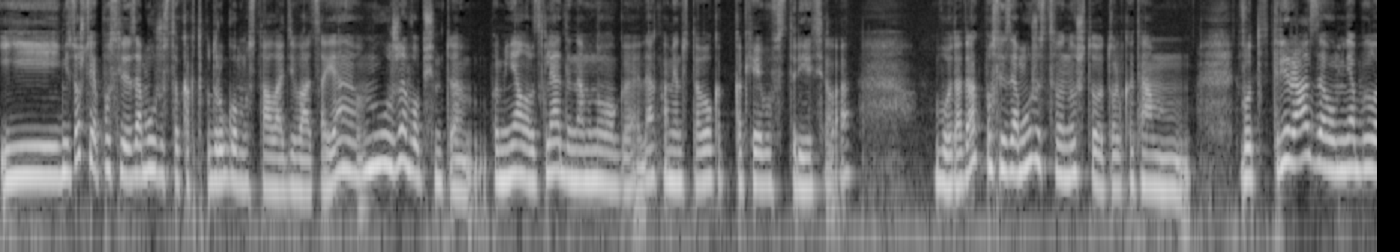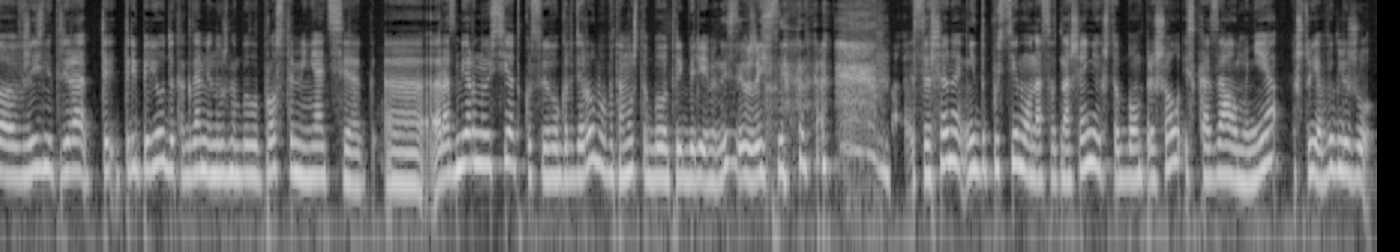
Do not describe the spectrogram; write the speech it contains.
и не то, что я после замужества как-то по-другому стала одеваться, а я, ну, уже, в общем-то, поменяла взгляды на многое, да, к моменту того, как, как я его встретила. Вот, а так после замужества, ну что, только там... Вот три раза у меня было в жизни, три, три, три периода, когда мне нужно было просто менять э, размерную сетку своего гардероба, потому что было три беременности в жизни. Совершенно недопустимо у нас в отношениях, чтобы он пришел и сказал мне, что я выгляжу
